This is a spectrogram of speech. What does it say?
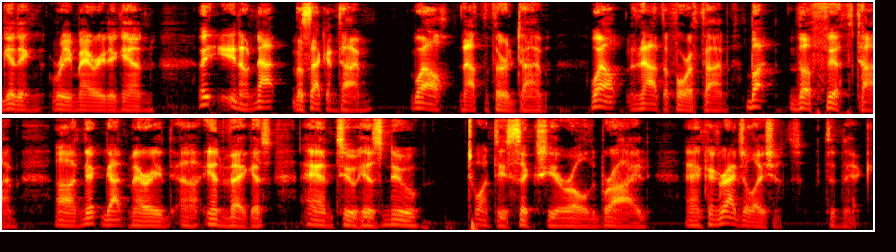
getting remarried again. You know, not the second time. Well, not the third time. Well, not the fourth time, but the fifth time. Uh, Nick got married uh, in Vegas and to his new 26 year old bride. And congratulations to Nick.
